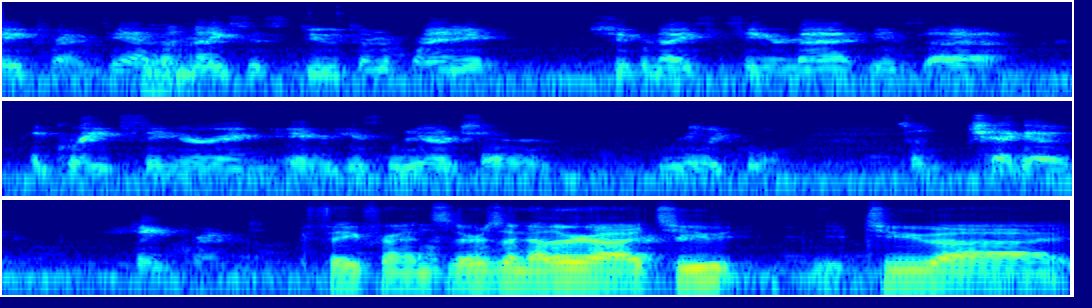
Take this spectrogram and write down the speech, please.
Fake friends, yeah. Yeah. The nicest dudes on the planet. Super nice. The singer Matt is uh, a great singer, and, and his lyrics are really cool. So check out Fake Friends. Fake Friends. There's another uh, two, two, uh,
